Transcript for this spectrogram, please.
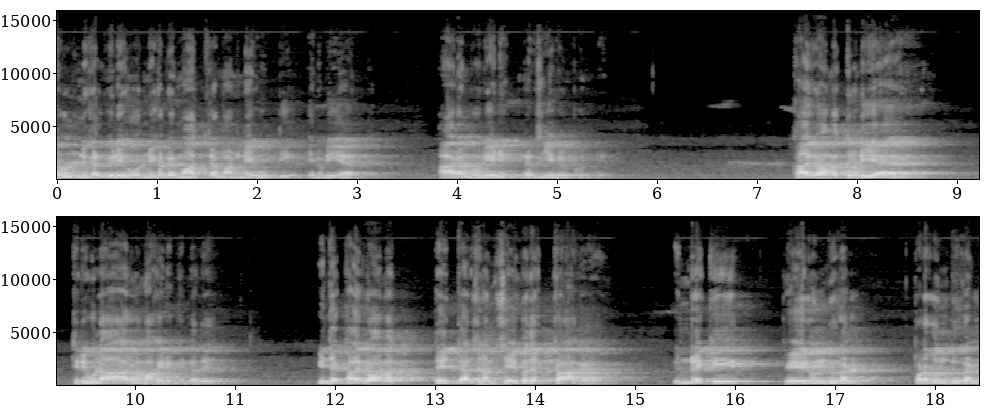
அருள் நிகழ்விலே ஒரு நிகழ்வை மாத்திரம் நான் நினைவூட்டி என்னுடைய ஆரம்ப உரையை நிறைவு செய்ய விரும்புகிறேன். கதிர்காமத்தினுடைய திருவிழா ஆரம்பமாக இருக்கின்றது. இந்த கதிர்காமத்தை தரிசனம் செய்வதற்காக இன்றைக்கு பேருந்துகள் தொடருந்துகள்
